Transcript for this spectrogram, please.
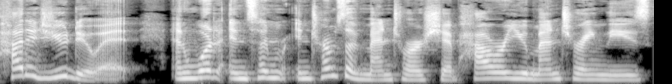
how did you do it? And what in some in terms of mentorship how are you mentoring these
